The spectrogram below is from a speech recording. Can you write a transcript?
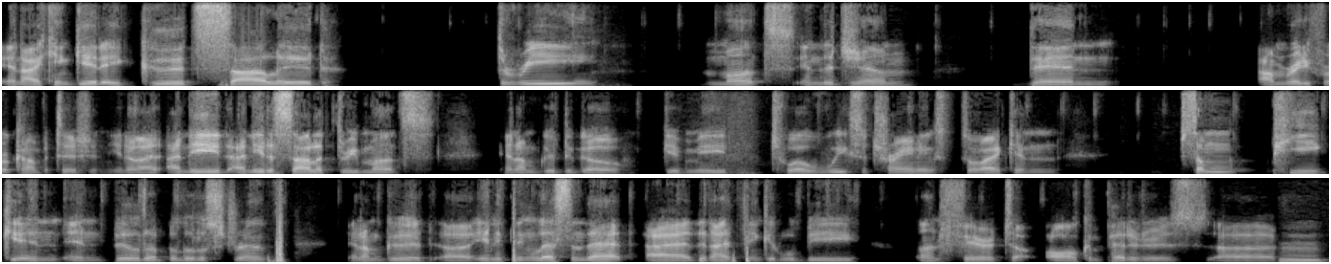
and I can get a good solid three months in the gym, then I'm ready for a competition. You know, I, I need I need a solid three months, and I'm good to go. Give me 12 weeks of training so I can some peak and and build up a little strength, and I'm good. Uh, anything less than that, I, then I think it will be unfair to all competitors uh, mm.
